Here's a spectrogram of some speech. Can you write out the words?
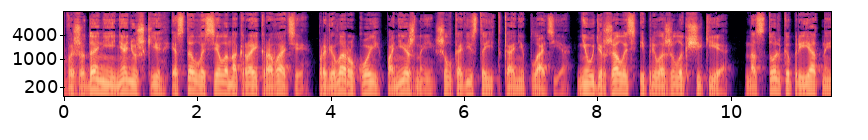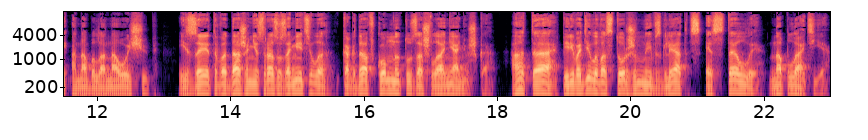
В ожидании нянюшки Эстелла села на край кровати, провела рукой по нежной, шелковистой ткани платья, не удержалась и приложила к щеке. Настолько приятной она была на ощупь. Из-за этого даже не сразу заметила, когда в комнату зашла нянюшка. А та переводила восторженный взгляд с Эстеллы на платье.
